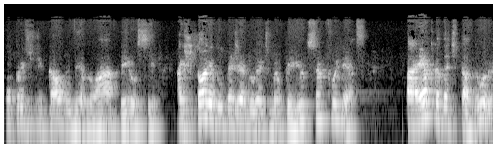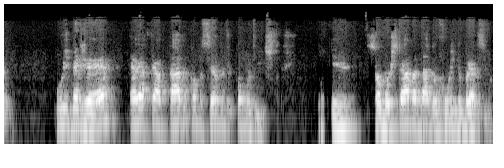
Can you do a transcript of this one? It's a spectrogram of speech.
ou prejudicar o governo A, B ou C. A história do IBGE durante o meu período sempre foi essa. Na época da ditadura, o IBGE era tratado como sendo de comunistas, porque só mostrava dado ruim do Brasil,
